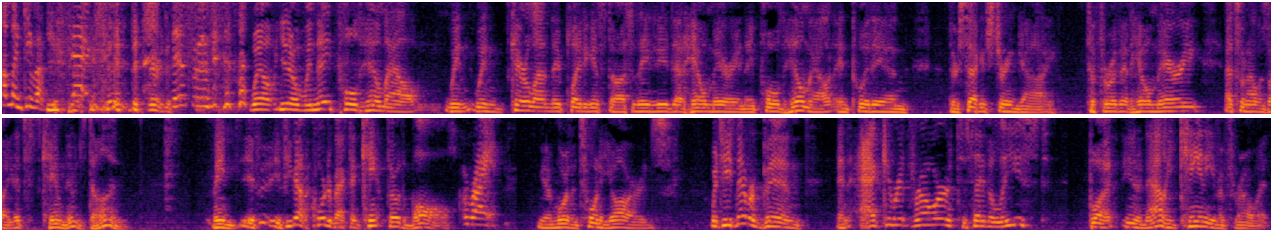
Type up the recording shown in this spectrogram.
I'm gonna give up sex. this is Well, you know, when they pulled him out, when when Carolina they played against us and they needed that hail mary and they pulled him out and put in their second string guy to throw that hail mary. That's when I was like, "It's Cam Newton's done." I mean, if if you got a quarterback that can't throw the ball, right. you know, more than twenty yards, which he's never been an accurate thrower to say the least, but you know now he can't even throw it.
